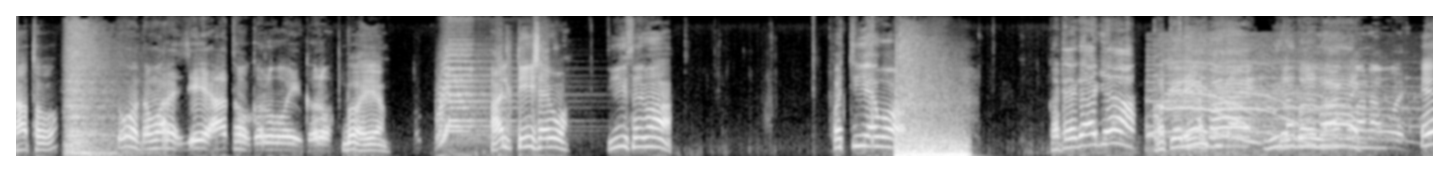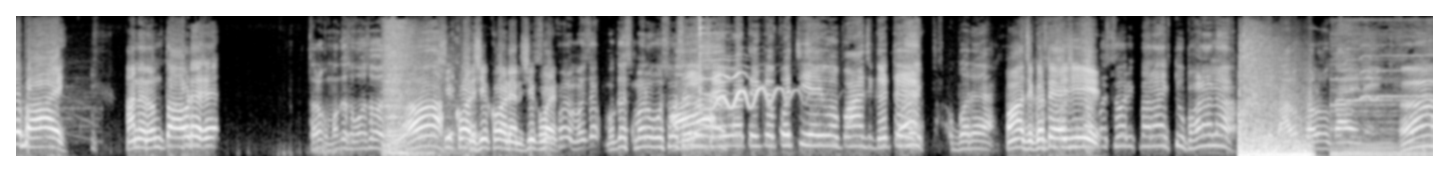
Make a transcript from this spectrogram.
નાથો. તો તમારે જે હાથો કરવો હોય કરો. બસ એમ. હાલ ત્રીસ આવ્યો. ત્રીસ આવ્યા. પચીસ આવ્યો. ઘટેગા ગયા ઘટેલી. એ ભાઈ આને રમતા આવડે છે. થોડોક મગજ ઓછો છે. હા. શીખવાડ શીખવાડ એને શીખવાડ. મગજ- મારો ઓછો છે. ત્રીસ તો કે પચીસ આવ્યો પાંચ ઘટે. બરે પાંચ ઘટે હજી. બસો રૂપિયા રાખ તું ભાડાના. ભાડું ભાડું કાંઈ નહીં. હા?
